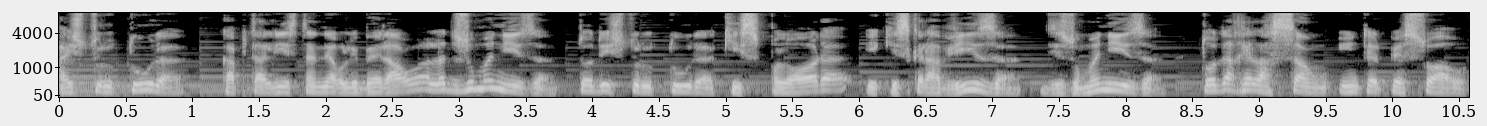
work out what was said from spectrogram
a estrutura capitalista neoliberal ela desumaniza. Toda estrutura que explora e que escraviza desumaniza. Toda relação interpessoal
